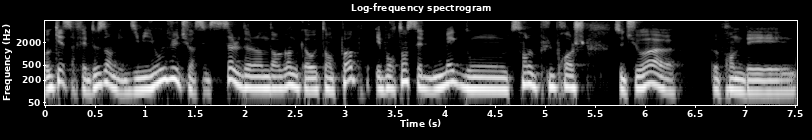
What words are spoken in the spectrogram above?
ok, ça fait deux ans, mais 10 millions de vues, tu vois. C'est le seul de l'underground qui a autant pop. Et pourtant, c'est le mec dont on le sent le plus proche. Parce que tu vois, on peut prendre des,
